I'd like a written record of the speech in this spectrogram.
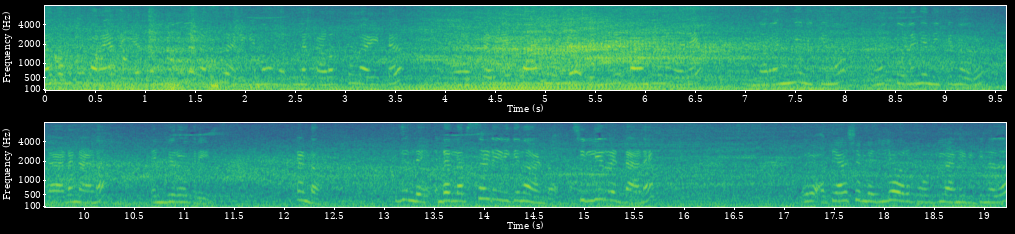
അത് നമുക്ക് പറയാൻ വയ്യ. നല്ല രസമായിരിക്കുന്നു. നല്ല കളർഫുള്ളായിട്ട് ചെറിയ പ്ലാന്റുകൾ വലിയ പ്ലാന്റുകൾ വരെ നിറഞ്ഞു നിൽക്കുന്ന പൂത്തുലഞ്ഞ് നിൽക്കുന്ന ഒരു ഗാർഡനാണ് എൻവിറോ ഗ്രീൻ കണ്ടോ? ഇതിന്റെ എന്റെ ലെഫ്റ്റ് സൈഡിൽ ഇരിക്കുന്നത് കണ്ടോ? ചില്ലി റെഡാണ് ഒരു അത്യാവശ്യം വലിയ ഒരു പോട്ടിലാണ് ഇരിക്കുന്നത്.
